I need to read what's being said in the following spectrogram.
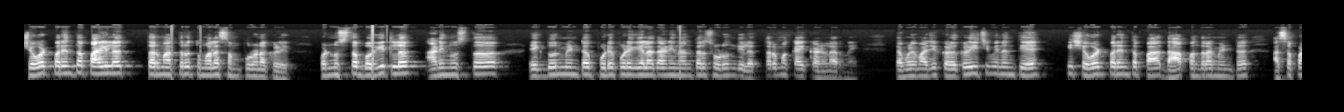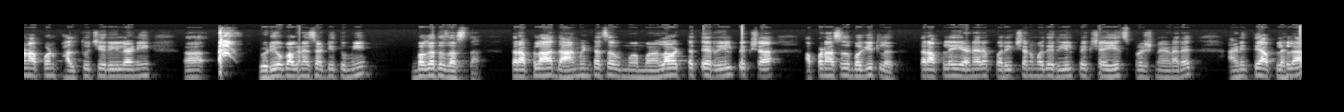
शेवटपर्यंत पाहिलं तर मात्र तुम्हाला संपूर्ण कळेल. पण नुसतं बघितलं आणि नुसतं एक दोन मिनिटं पुढे पुढे गेलात आणि नंतर सोडून दिलं तर मग काही कळणार नाही. त्यामुळे माझी कळकळीची विनंती आहे की शेवटपर्यंत पहा दहा पंधरा मिनिटं असं पण आपण फालतूचे रील आणि व्हिडिओ बघण्यासाठी तुम्ही बघतच असता. तर आपला हा दहा मिनिटाचा म- मला वाटतं त्या रीलपेक्षा आपण असं बघितलं तर आपल्या येणाऱ्या परीक्षांमध्ये रीलपेक्षा हेच प्रश्न येणार आहेत. आणि ते आपल्याला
